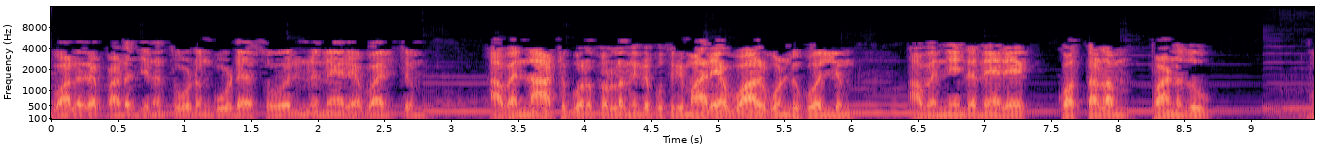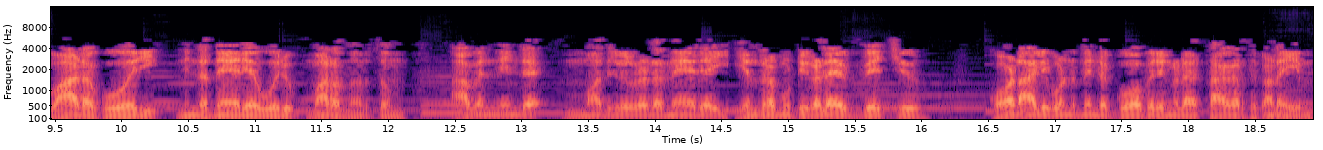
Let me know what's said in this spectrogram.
വളരെ പടജനത്തോടും കൂടെ സോരന് നേരെ വരുത്തും അവൻ നാട്ടുപുറത്തുള്ള നിന്റെ പുത്രിമാരെ വാൾ കൊണ്ട് കൊല്ലും. അവൻ നിന്റെ നേരെ കൊത്തളം പണിതു. വാടകോരി നിന്റെ നേരെ ഒരു മറ നിർത്തും. അവൻ നിന്റെ മതിലുകളുടെ നേരെ യന്ത്രമുട്ടികളെ വെച്ച്. കോടാലി കൊണ്ട് നിന്റെ ഗോപുരങ്ങളെ തകർത്ത് കളയും.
